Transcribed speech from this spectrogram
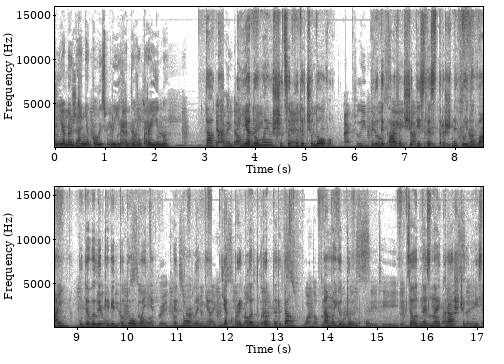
Чи є бажання колись приїхати в Україну? Так, я думаю, що це буде чудово. Люди кажуть, що після страшних руйнувань буде велике відбудовування, відновлення, як приклад Роттердам. На мою думку, це одне з найкращих міст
